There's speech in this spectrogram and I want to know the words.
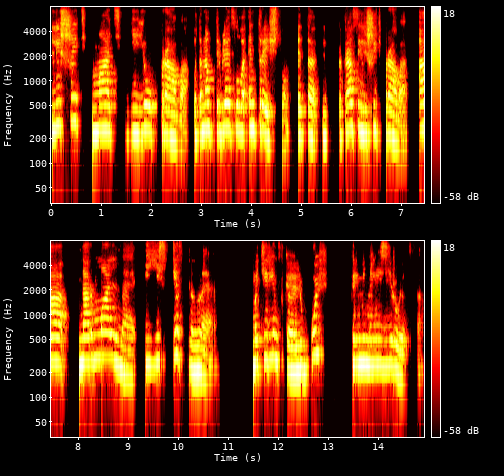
лишить мать ее права. Вот она употребляет слово «энтрейшту». Это как раз и лишить права. А нормальная и естественная материнская любовь криминализируется.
